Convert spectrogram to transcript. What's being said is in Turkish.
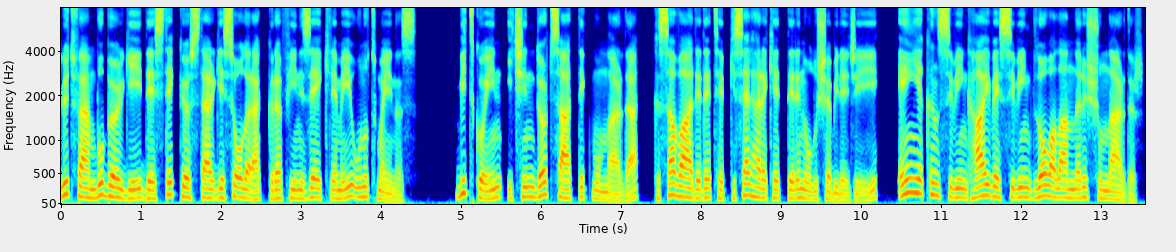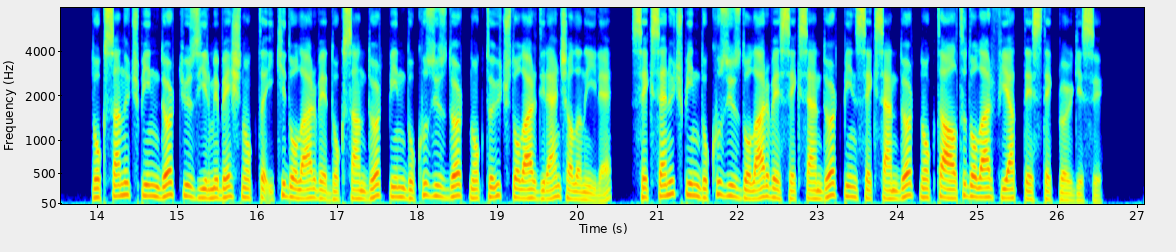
Lütfen bu bölgeyi destek göstergesi olarak grafiğinize eklemeyi unutmayınız. Bitcoin için 4 saatlik mumlarda, kısa vadede tepkisel hareketlerin oluşabileceği, en yakın swing high ve swing low alanları şunlardır. 93.425.2 dolar ve 94.904.3 dolar direnç alanı ile, 83.900 dolar ve 84.084.6 dolar fiyat destek bölgesi.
